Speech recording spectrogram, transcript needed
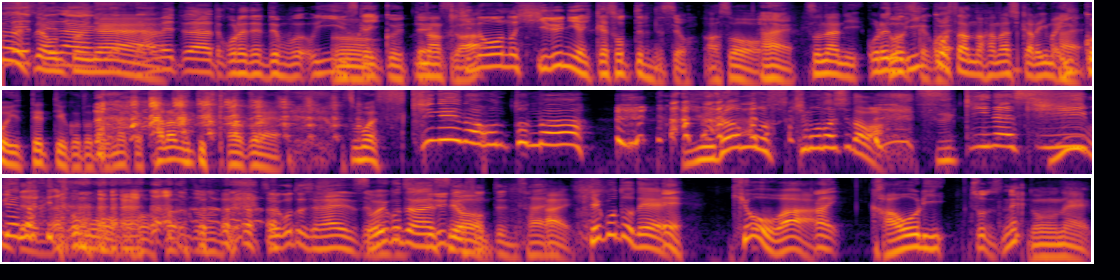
ないですね本当にね。舐めてなこれねでもいいですか一個言って。昨日の昼には一回剃ってるんですよ。あそう。そんなに俺の一個さんの話から今一個言ってっていうことでなんか絡めてきたわこれ。お前好きねえな本当な。油断も隙もなしだわ。好きなし聞いてないと思う。そういうことじゃないですよ。そういうことじゃないですよ。はい。ってことで今日は香り。そうですね。のね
